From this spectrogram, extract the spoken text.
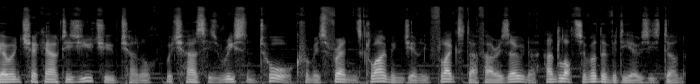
Go and check out his YouTube channel, which has his recent talk from his friend's climbing gym in Flagstaff, Arizona, and lots of other videos he's done.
